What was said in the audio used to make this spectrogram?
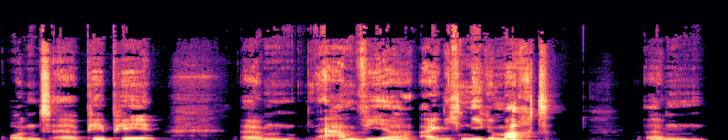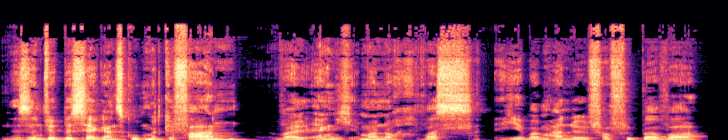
und äh, PP, ähm, haben wir eigentlich nie gemacht. Ähm, sind wir bisher ganz gut mitgefahren, weil eigentlich immer noch was hier beim Handel verfügbar war.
